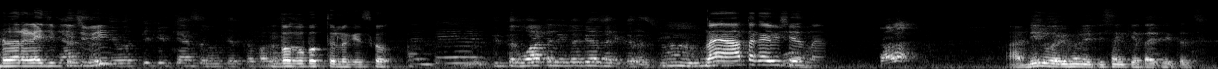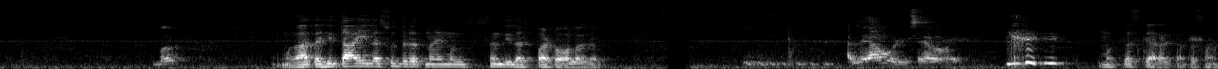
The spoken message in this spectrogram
डोराळ्याची पिशवी तिकीट कॅन्सल होते का बघा. बघू बघतो लगेच हो. आणि ते तिथं वाटाने लय बेजारी करत ती. नाही आता काही विषयच नाही. डिलिव्हरी होण्याची संकेत आहेत इथंच मग? आता हिथं आईला सुधरत नाही मग संधीलाच पाठवावं लागेल. लय आवडीचं आहे बाबा. मग कसं करायचं आता सांग.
